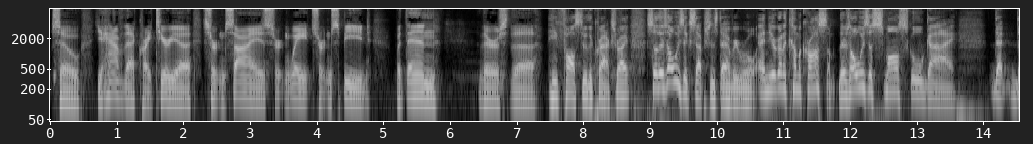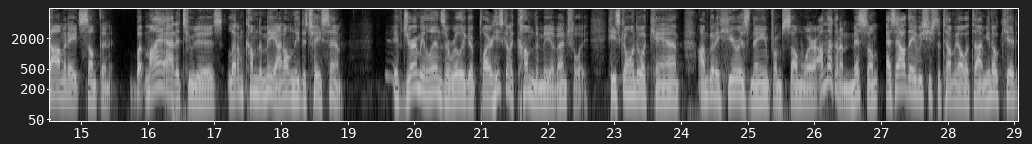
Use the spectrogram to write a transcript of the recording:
So you have that criteria, certain size, certain weight, certain speed, but then there's the he falls through the cracks, right? So there's always exceptions to every rule, and you're going to come across them. There's always a small school guy that dominates something. But my attitude is let him come to me. I don't need to chase him. If Jeremy Lin's a really good player, he's going to come to me eventually. He's going to a camp. I'm going to hear his name from somewhere. I'm not going to miss him. As Al Davis used to tell me all the time, you know, kid,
